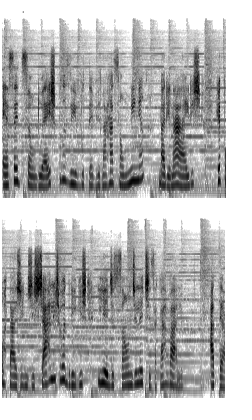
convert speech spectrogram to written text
Essa edição do É Exclusivo teve narração minha, Marina Aires, reportagem de Charles Rodrigues e edição de Letícia Carvalho. Até a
